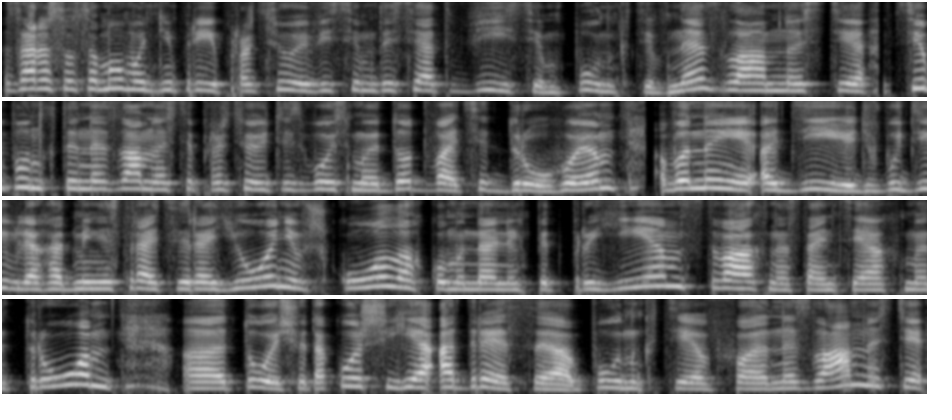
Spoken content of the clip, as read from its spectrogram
Зараз у самому Дніпрі працює 88 пунктів незламності. Ці пункти незламності працюють із 8 до 22. Вони діють в будівлях адміністрації районів, школах, комунальних підприємствах, на станціях метро. е, Тощо також є адреси пунктів незламності.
